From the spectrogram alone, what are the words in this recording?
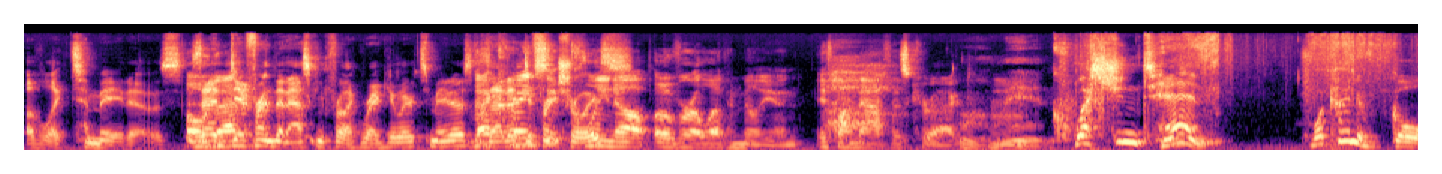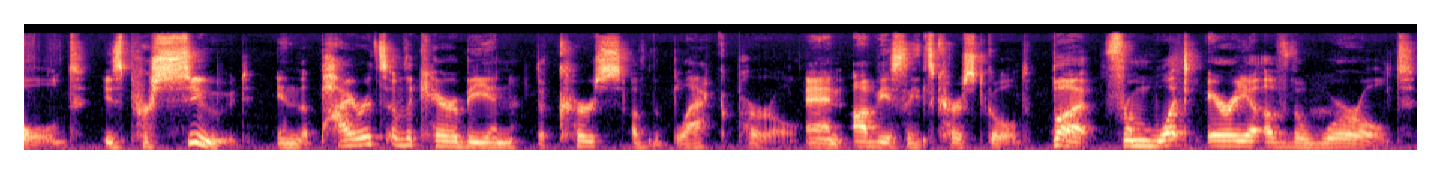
of like tomatoes? Is Oh, that, that- different than asking for like regular tomatoes? That, is that a different it choice? clean up over 11 million, if my math is correct. Oh hmm. man. Question 10. What kind of gold is pursued in the Pirates of the Caribbean, The Curse of the Black Pearl? And obviously it's cursed gold. But from what area of the world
